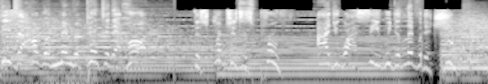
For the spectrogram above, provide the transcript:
These are how our men repented at heart. The scriptures is proof. IUIC, we deliver the truth.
